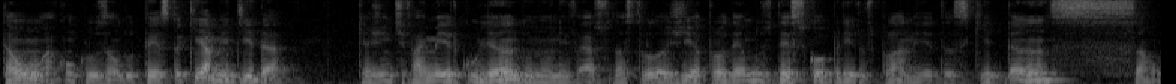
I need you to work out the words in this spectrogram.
Então, a conclusão do texto aqui, à medida que a gente vai mergulhando no universo da astrologia, podemos descobrir os planetas que dançam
